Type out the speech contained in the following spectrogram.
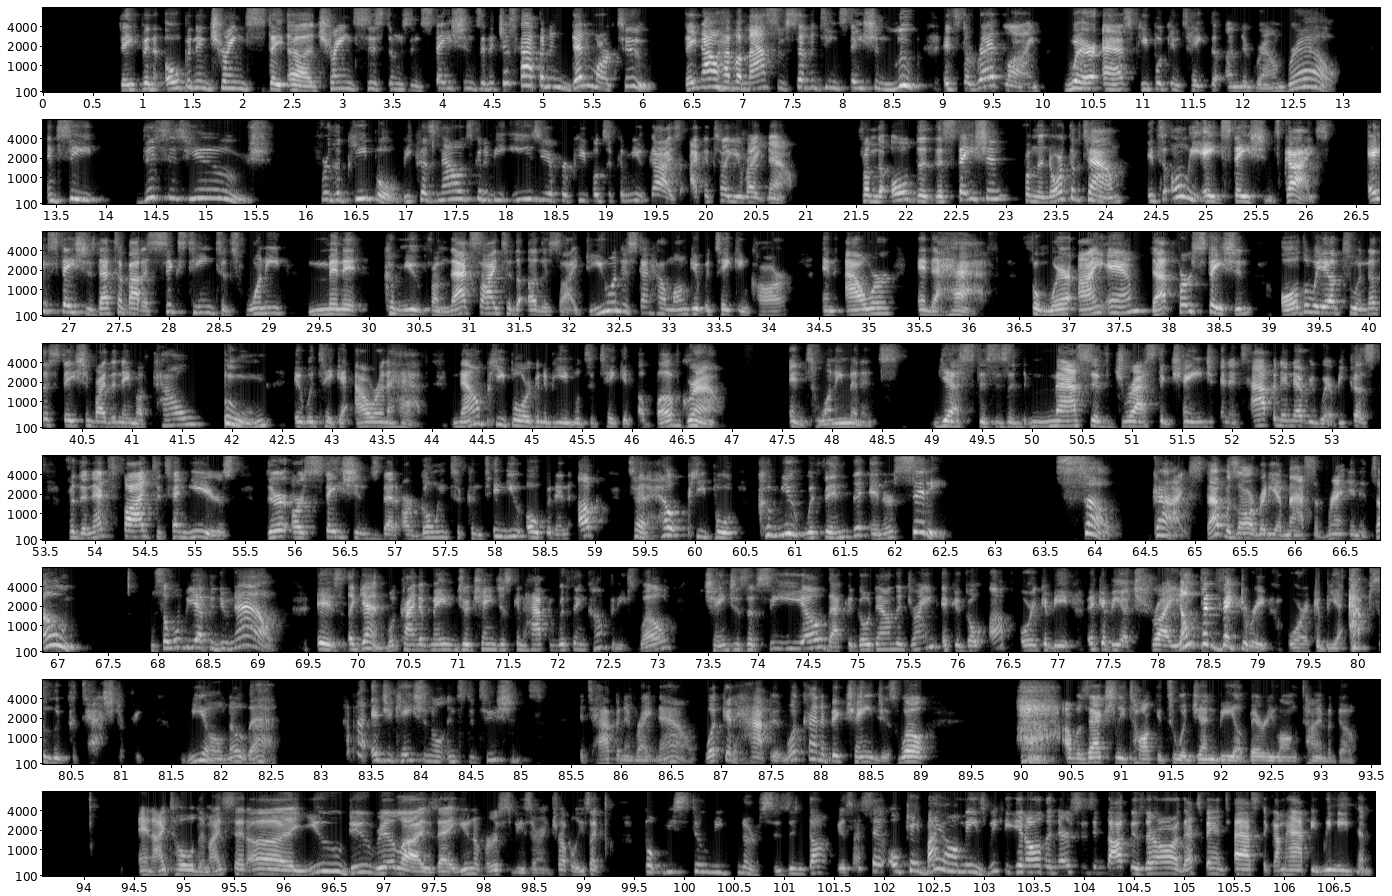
They've been opening train sta- uh, train systems and stations, and it just happened in Denmark too. They now have a massive 17 station loop. It's the red line, whereas people can take the underground rail. And see, this is huge for the people because now it's going to be easier for people to commute. Guys, I can tell you right now, from the old the, the station from the north of town it's only eight stations, guys. Eight stations, that's about a 16 to 20 minute commute from that side to the other side. Do you understand how long it would take in car? An hour and a half from where I am, that first station, all the way up to another station by the name of Tao Poon, it would take an hour and a half. Now people are going to be able to take it above ground in 20 minutes. Yes, this is a massive, drastic change, and it's happening everywhere because for the next five to 10 years, there are stations that are going to continue opening up to help people commute within the inner city. So, guys, that was already a massive rant in its own. So, what we have to do now is again, what kind of major changes can happen within companies? Well, changes of CEO that could go down the drain. It could go up, or it could be it could be a triumphant victory, or it could be an absolute catastrophe. We all know that. About educational institutions? It's happening right now. What could happen? What kind of big changes? Well, I was actually talking to a Gen B a very long time ago. And I told him, I said, uh, you do realize that universities are in trouble. He's like, but we still need nurses and doctors. I said, okay, by all means, we can get all the nurses and doctors there are. That's fantastic. I'm happy. We need them.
